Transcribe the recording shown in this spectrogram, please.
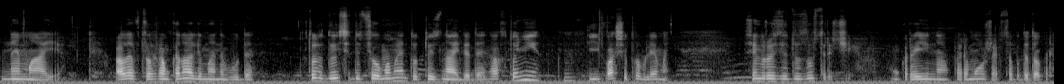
немає. Але в телеграм-каналі в мене буде. Хто додивився до цього моменту, той знайде де. А хто ні, і ваші проблеми. Всім, друзі, до зустрічі. Україна переможе, все буде добре.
